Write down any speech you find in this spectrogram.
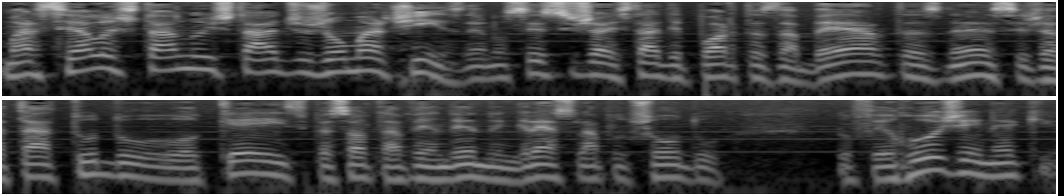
Marcelo está no estádio João Martins, né? Não sei se já está de portas abertas, né? Se já está tudo ok, se o pessoal está vendendo ingresso lá para o show do, do Ferrugem, né? Que,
